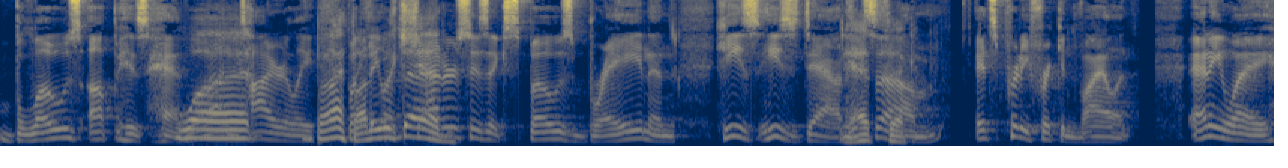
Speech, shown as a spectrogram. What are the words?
blows up his head. Entirely, But I thought he was like dead. shatters his exposed brain, and he's he's down. Yeah, it's it's sick. um, it's pretty freaking violent. Anyway,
